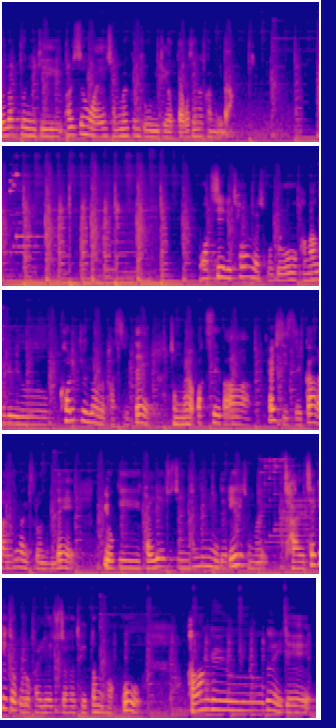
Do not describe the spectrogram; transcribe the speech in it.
면학 분위기 활성화에 정말 큰 도움이 되었다고 생각합니다. 확실히 처음에 저도 강한교육 커리큘럼을 봤을 때 정말 빡세다 할수 있을까라는 생각이 들었는데 여기 관리해 주신 선생님들이 정말 잘 체계적으로 관리해 주셔서 됐던 것 같고 강한교육은 이제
